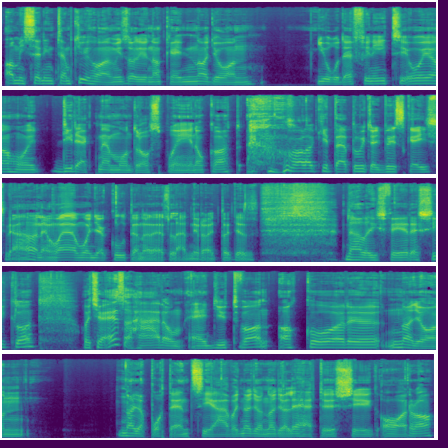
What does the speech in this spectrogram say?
ami szerintem Kőhalmi Zolinak egy nagyon jó definíciója, hogy direkt nem mond rossz poénokat valaki, tehát úgy, hogy büszke is rá, hanem ha elmondja, akkor utána lehet látni rajta, hogy ez nála is félre siklott. Hogyha ez a három együtt van, akkor nagyon nagy a potenciál, vagy nagyon nagy a lehetőség arra,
